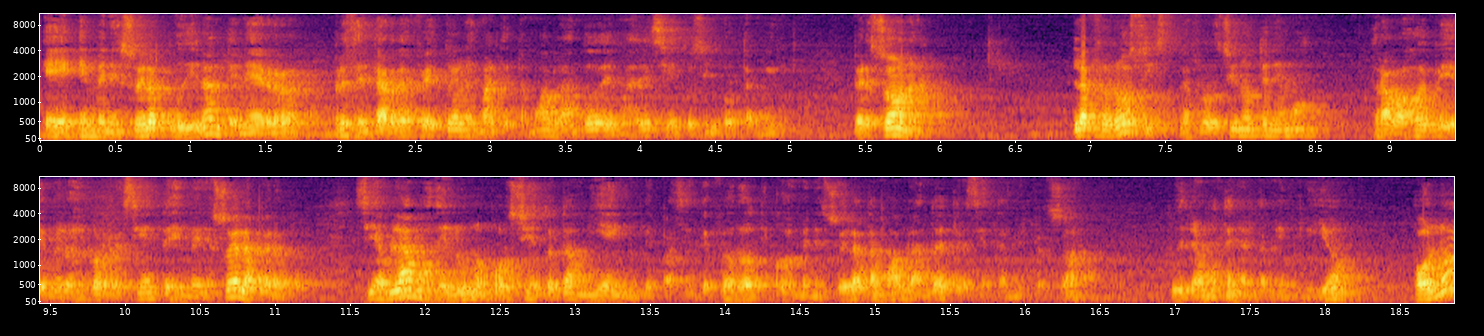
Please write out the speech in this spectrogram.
eh, en Venezuela pudieran tener, presentar defectos del esmalte. Estamos hablando de más de 150 mil personas. La fluorosis, la fluorosis no tenemos trabajos epidemiológicos recientes en Venezuela, pero si hablamos del 1% también de pacientes fluoróticos en Venezuela, estamos hablando de 300 mil personas. Pudiéramos tener también un millón. Ponlo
